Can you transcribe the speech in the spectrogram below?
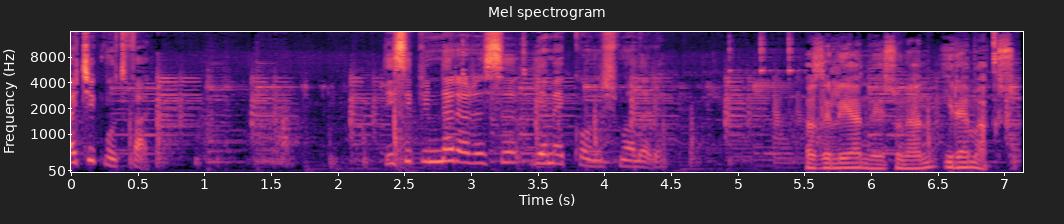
Açık Mutfak. Disiplinler Arası Yemek Konuşmaları. Hazırlayan ve sunan İrem Aksu.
